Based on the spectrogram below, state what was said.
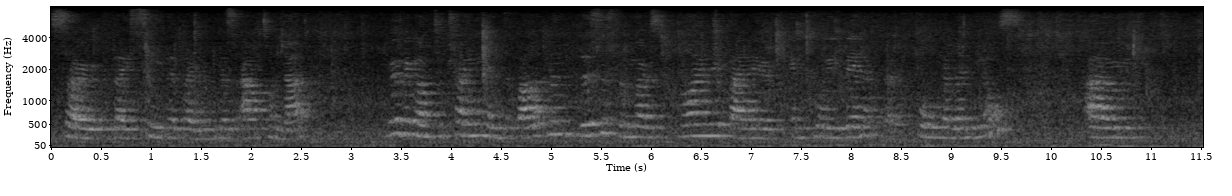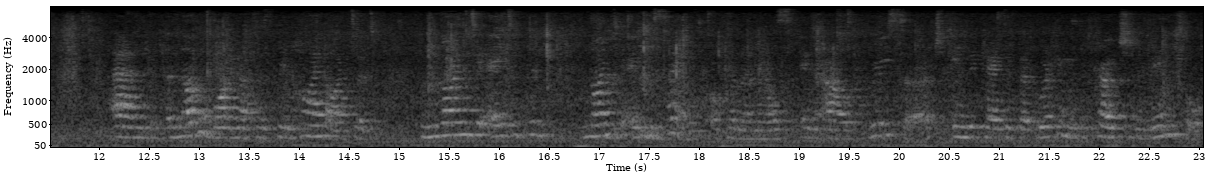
so they see that they would miss out on that. Moving on to training and development, this is the most highly valued employee benefit for millennials. Um, and another one that has been highlighted, 98, 98% of millennials in our research indicated that working with a coach and a mentor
